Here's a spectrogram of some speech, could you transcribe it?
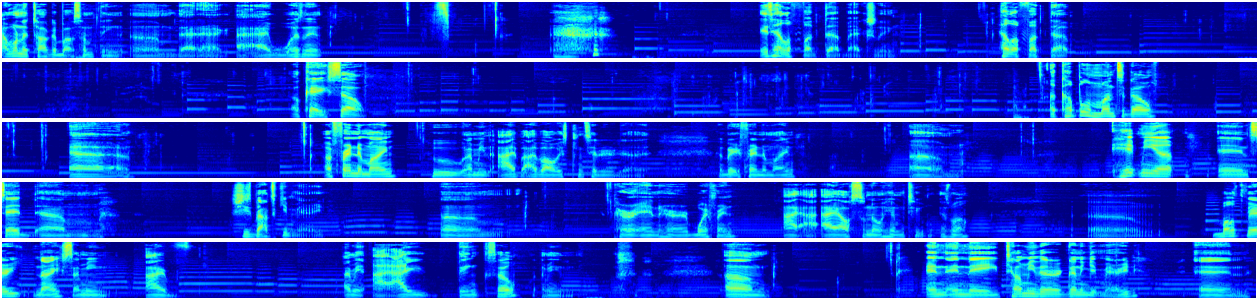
I want to talk about something um, that I, I wasn't. it's hella fucked up, actually. Hella fucked up. Okay, so a couple of months ago, uh, a friend of mine who I mean I've I've always considered a, a great friend of mine, um, hit me up and said um, she's about to get married. Um, her and her boyfriend. I I also know him too as well. Um, both very nice. I mean, I've. I mean, I, I think so. I mean, um, and and they tell me they're gonna get married, and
